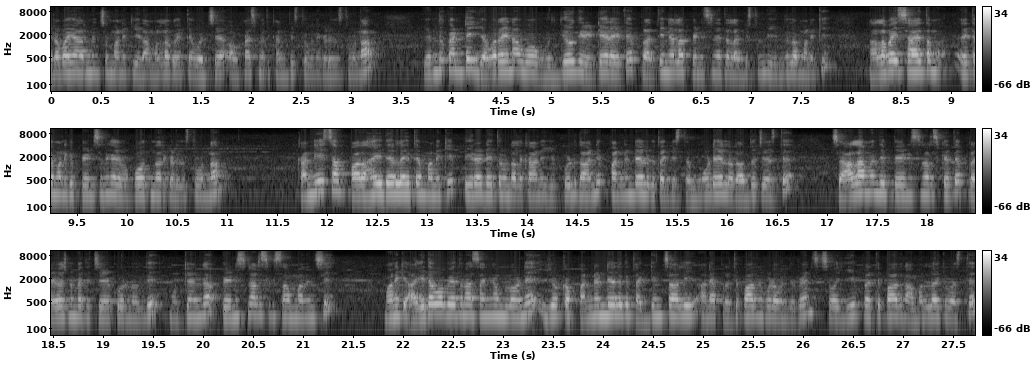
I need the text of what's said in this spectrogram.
ఇరవై ఆరు నుంచి మనకి ఇది అమల్లోకి అయితే వచ్చే అవకాశం అయితే కనిపిస్తుంది ఇక్కడ చూస్తున్నాం ఎందుకంటే ఎవరైనా ఓ ఉద్యోగి రిటైర్ అయితే ప్రతి నెల పెన్షన్ అయితే లభిస్తుంది. ఇందులో మనకి నలభై శాతం అయితే మనకి పెన్షన్గా ఇవ్వబోతున్నారు ఇక్కడ చూస్తున్నాం కనీసం పదహైదేళ్ళు అయితే మనకి పీరియడ్ అయితే ఉండాలి. కానీ ఇప్పుడు దాన్ని పన్నెండేళ్ళకి తగ్గిస్తే మూడేళ్ళు రద్దు చేస్తే చాలామంది పెన్షనర్స్కి అయితే ప్రయోజనం అయితే చేకూరనుంది. ముఖ్యంగా పెన్షనర్స్కి సంబంధించి మనకి ఐదవ వేతన సంఘంలోనే ఈ యొక్క పన్నెండేళ్ళకి తగ్గించాలి అనే ప్రతిపాదన కూడా ఉంది ఫ్రెండ్స్. సో ఈ ప్రతిపాదన అమల్లోకి వస్తే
